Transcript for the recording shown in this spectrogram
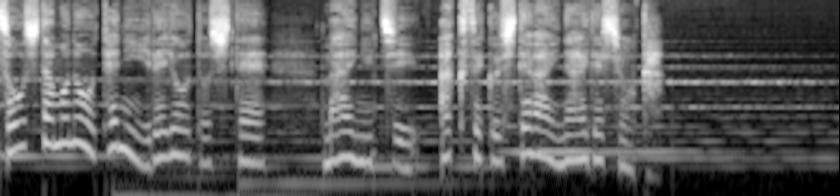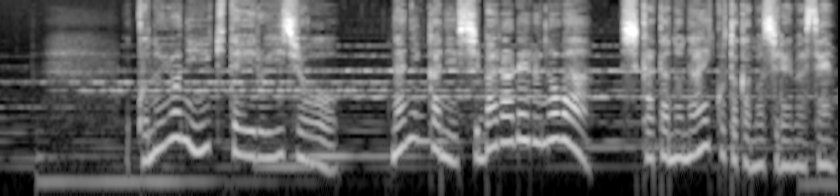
そうしたものを手に入れようとして毎日アクセクしてはいないでしょうか？この世に生きている以上何かに縛られるのは仕方のないことかもしれません。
